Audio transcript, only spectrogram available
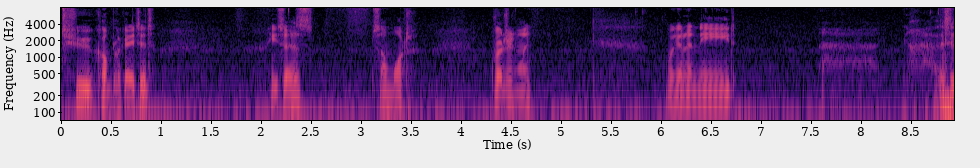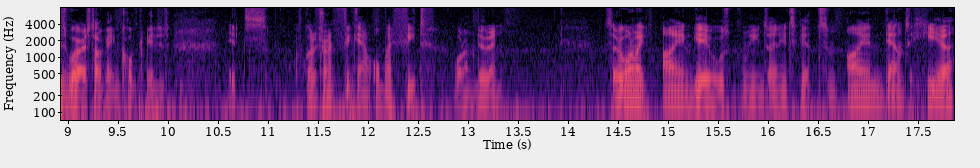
too complicated, he says, somewhat grudgingly. We're going to need... This is where I start getting complicated. It's I've got to try and think out on my feet what I'm doing. So we want to make iron gables, which means I need to get some iron down to here,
